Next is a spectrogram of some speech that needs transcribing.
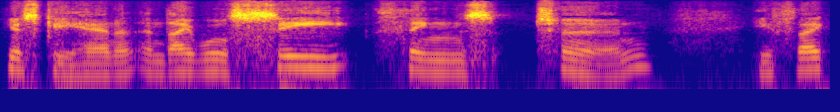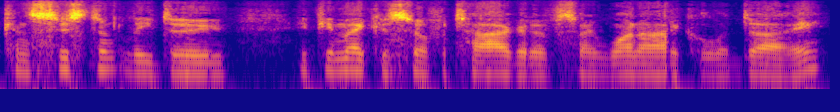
Yes, Gihan, and they will see things turn if they consistently do, if you make yourself a target of, say, one article a day,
